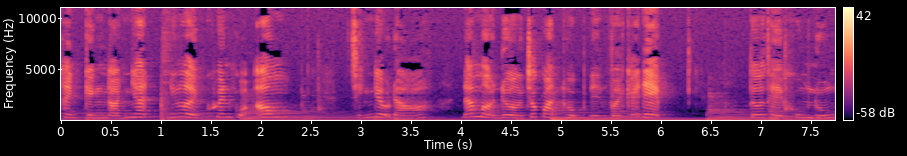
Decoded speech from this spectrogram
Thành kính đón nhận những lời khuyên của ông. Chính điều đó đã mở đường cho quản ngục đến với cái đẹp. Tư thế khung núm,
